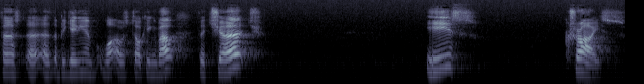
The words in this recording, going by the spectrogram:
first uh, at the beginning of what I was talking about, the church is Christ.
